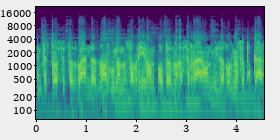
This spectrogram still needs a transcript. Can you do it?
entre todas estas bandas, ¿no? Algunas nos abrieron, otras nos las cerraron y las volvimos a tocar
